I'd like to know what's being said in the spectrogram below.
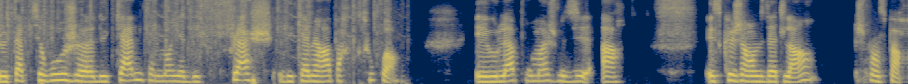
le tapis rouge de Cannes, tellement il y a des flashs, des caméras partout, quoi. Et où là, pour moi, je me dis, ah, est-ce que j'ai envie d'être là? Je pense pas.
